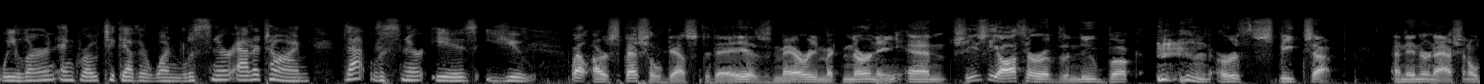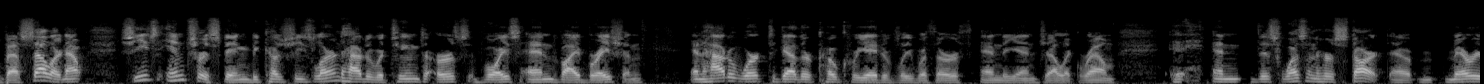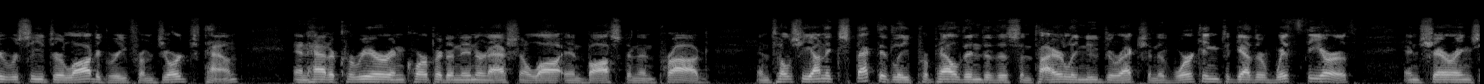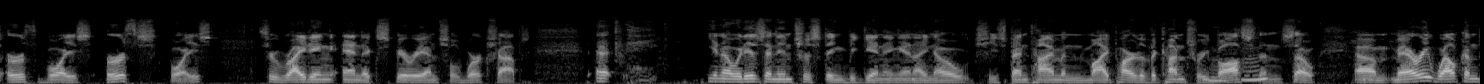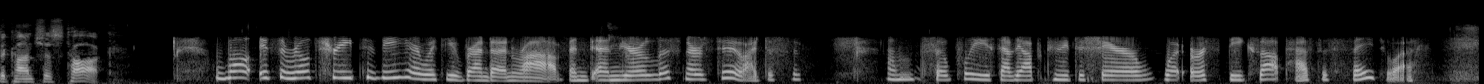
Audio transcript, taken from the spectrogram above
we learn and grow together one listener at a time. That listener is you. Well, our special guest today is Mary McNerney, and she's the author of the new book, Earth Speaks Up, an international bestseller. Now, she's interesting because she's learned how to attune to Earth's voice and vibration and how to work together co creatively with Earth and the angelic realm and this wasn't her start. Uh, Mary received her law degree from Georgetown and had a career in corporate and international law in Boston and Prague until she unexpectedly propelled into this entirely new direction of working together with the earth and sharing Earth voice, Earth's voice through writing and experiential workshops. Uh, you know, it is an interesting beginning, and I know she spent time in my part of the country, mm-hmm. Boston. So, um, Mary, welcome to Conscious Talk. Well, it's a real treat to be here with you, Brenda and Rob, and and your listeners too. I just I'm so pleased to have the opportunity to share what Earth Speaks Up has to say to us.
